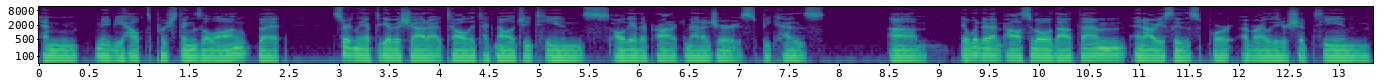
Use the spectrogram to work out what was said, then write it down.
and maybe helped push things along, but certainly have to give a shout out to all the technology teams, all the other product managers, because um, it wouldn't have been possible without them, and obviously the support of our leadership team.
